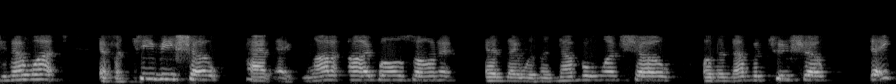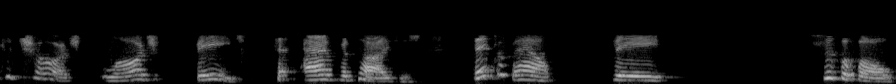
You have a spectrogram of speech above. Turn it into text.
you know what? If a TV show had a lot of eyeballs on it and they were the number one show or the number two show, they could charge large fees to advertisers. Think about the Super Bowl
